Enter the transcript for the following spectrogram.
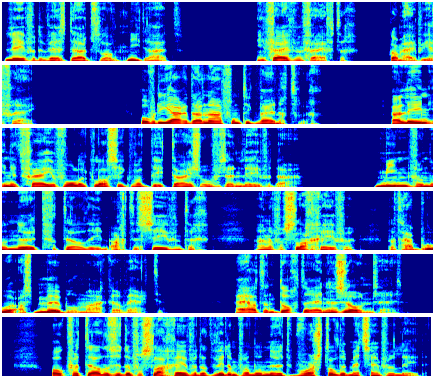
leverden West-Duitsland niet uit. In 55 kwam hij weer vrij. Over de jaren daarna vond ik weinig terug. Alleen in het vrije volk las ik wat details over zijn leven daar. Mien van der Neut vertelde in 78 aan een verslaggever dat haar broer als meubelmaker werkte. Hij had een dochter en een zoon, zei ze. Ook vertelde ze de verslaggever dat Willem van der Neut worstelde met zijn verleden.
